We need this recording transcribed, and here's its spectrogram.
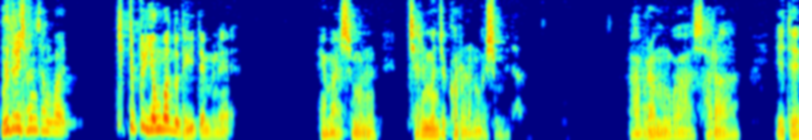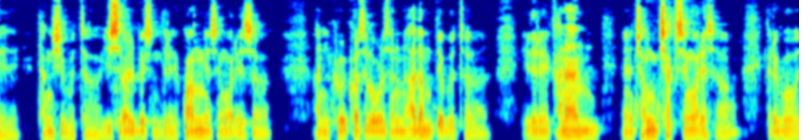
우리들의 현상과 직접적인 연관도 되기 때문에 이 말씀을 제일 먼저 거론하는 것입니다. 아브라함과 사라 이때 당시부터 이스라엘 백성들의 광야 생활에서 아니 그 거슬러 올라서는 아담 때부터 이들의 가난 정착 생활에서 그리고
